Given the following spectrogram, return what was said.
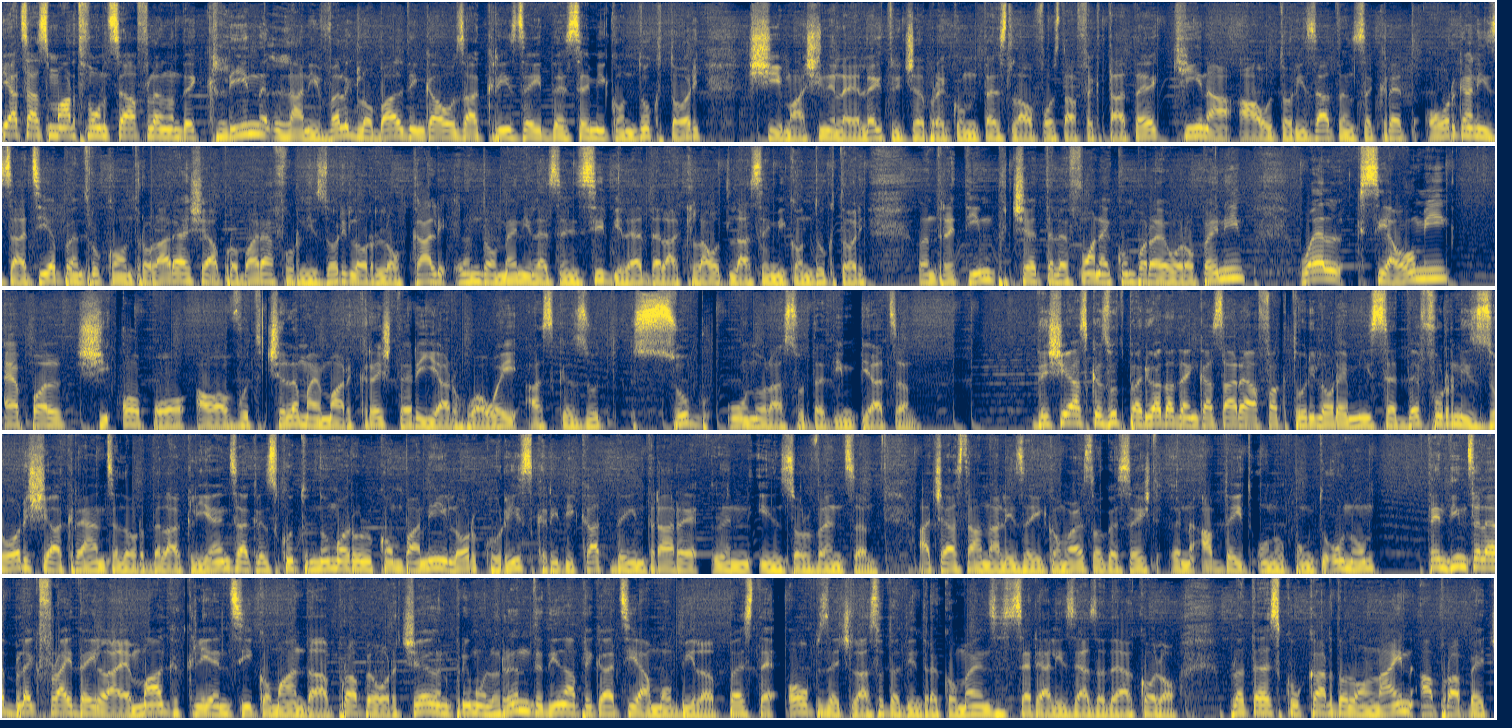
Piața smartphone se află în declin la nivel global din cauza crizei de semiconductori și mașinile electrice precum Tesla au fost afectate. China a autorizat în secret o organizație pentru controlarea și aprobarea furnizorilor locali în domeniile sensibile de la cloud la semiconductori. Între timp, ce telefoane cumpără europenii? Well, Xiaomi, Apple și Oppo au avut cele mai mari creșteri, iar Huawei a scăzut sub 1% din piață. Deși a scăzut perioada de încasare a facturilor emise de furnizori și a creanțelor de la clienți, a crescut numărul companiilor cu risc ridicat de intrare în insolvență. Această analiză e-commerce o găsești în Update 1.1. Tendințele Black Friday la EMAG, clienții comandă aproape orice, în primul rând din aplicația mobilă. Peste 80% dintre comenzi se realizează de acolo. Plătesc cu cardul online, aproape 57%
